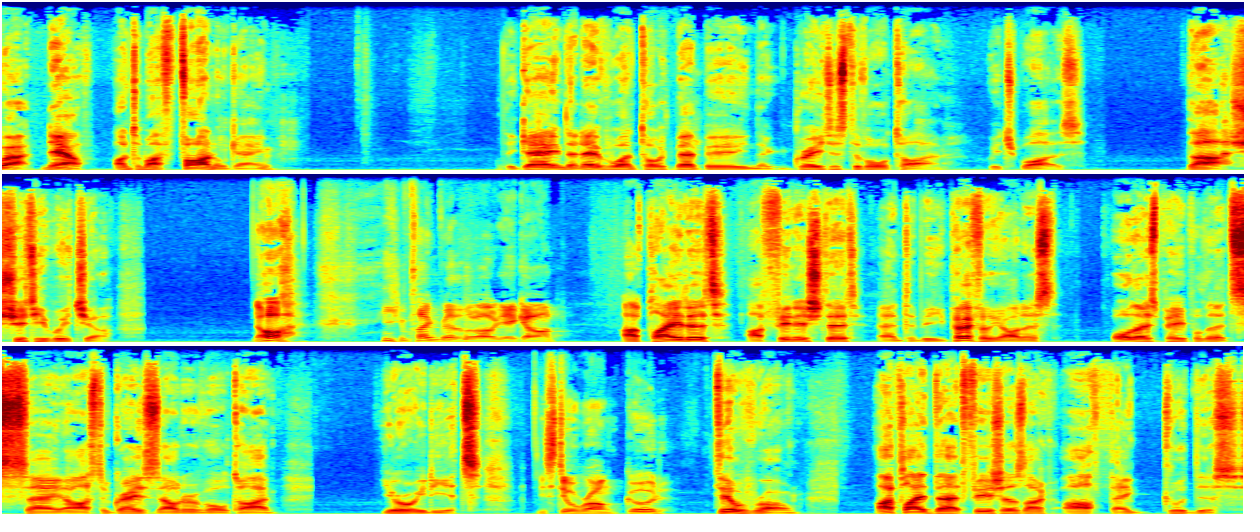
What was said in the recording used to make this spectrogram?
Right, now, onto my final game. The game that everyone talked about being the greatest of all time, which was The Shitty Witcher. Oh, you're playing Breath of the Wild. Yeah, go on. I played it, I finished it, and to be perfectly honest, all those people that say, oh, it's the greatest Zelda of all time, you're all idiots. You're still wrong. Good. Still wrong. I played that, finished, I was like, oh, thank goodness.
